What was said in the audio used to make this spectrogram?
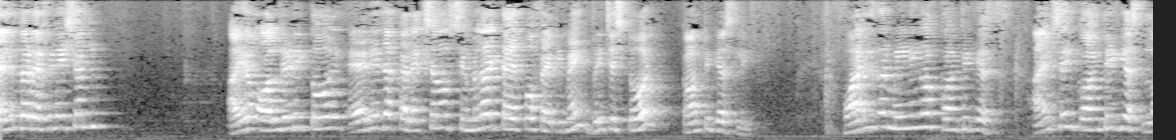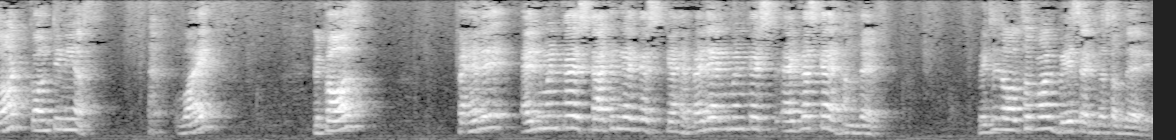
as in the definition I have already told array is a collection of similar type of element which store continuously what is the meaning of continuous I am saying continuous not continuous why because पहले एलिमेंट का स्टार्टिंग एड्रेस क्या है पहले एलिमेंट का एड्रेस क्या है hundred which is also called base address of the array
